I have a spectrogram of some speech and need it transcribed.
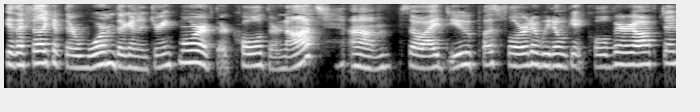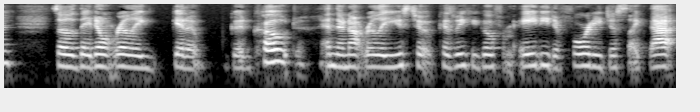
because I feel like if they're warm, they're going to drink more. If they're cold, they're not. Um, so I do. Plus, Florida, we don't get cold very often. So they don't really get a good coat and they're not really used to it because we could go from 80 to 40 just like that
